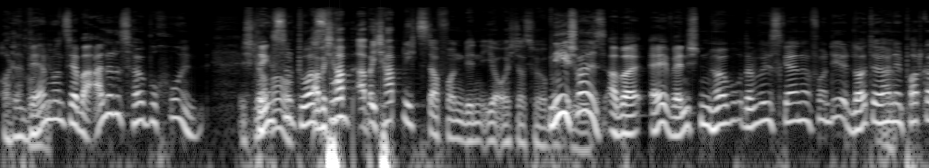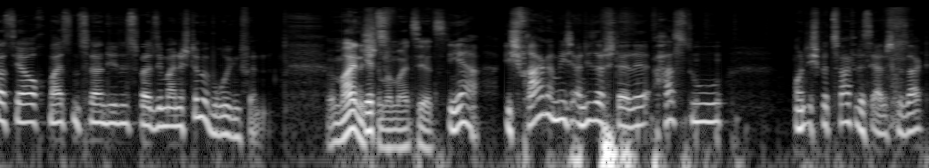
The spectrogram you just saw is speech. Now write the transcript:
Oh, dann Frau werden wir uns ja aber alle das Hörbuch holen. Ich Denkst du, auch. du hast aber ich so- hab, nichts davon, wenn ihr euch das Hörbuch Nee, ich weiß, aber ey, wenn ich ein Hörbuch, dann würde ich es gerne von dir. Leute hören Ja. den Podcast ja auch meistens hören die das, weil sie meine Stimme beruhigend finden. Meine Jetzt- Stimme meinst du jetzt? Ja, ich frage mich an dieser Stelle, hast du, und ich bezweifle es ehrlich gesagt,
